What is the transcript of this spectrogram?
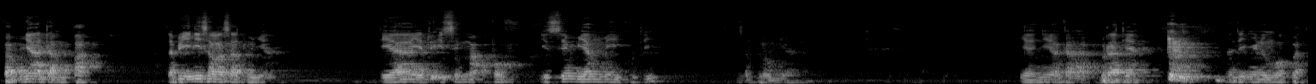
Babnya ada empat, tapi ini salah satunya. Dia yaitu isim maktuf, isim yang mengikuti sebelumnya. Ya ini agak berat ya. Nanti minum obat.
